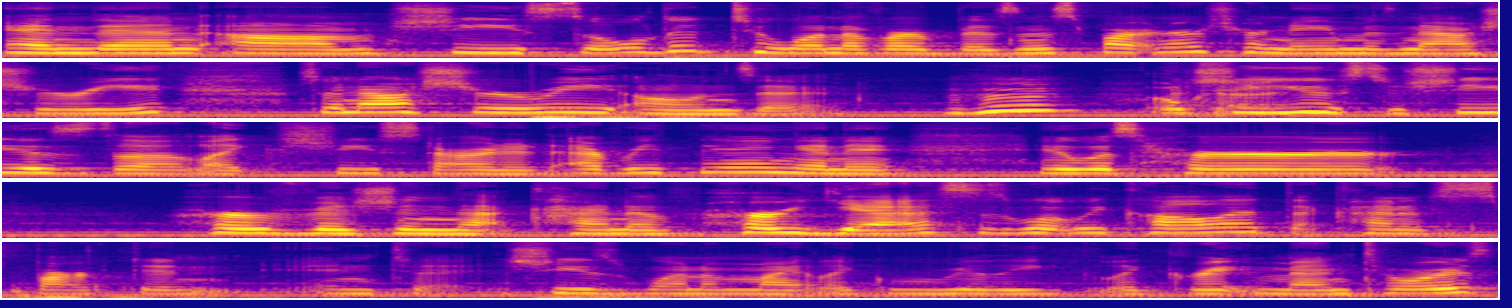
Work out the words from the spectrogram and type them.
and then um, she sold it to one of our business partners. Her name is now Cherie. So now Cherie owns it. hmm But she used to. She is the like she started everything, and it it was her her vision that kind of her yes is what we call it that kind of sparked in, into she's one of my like really like great mentors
